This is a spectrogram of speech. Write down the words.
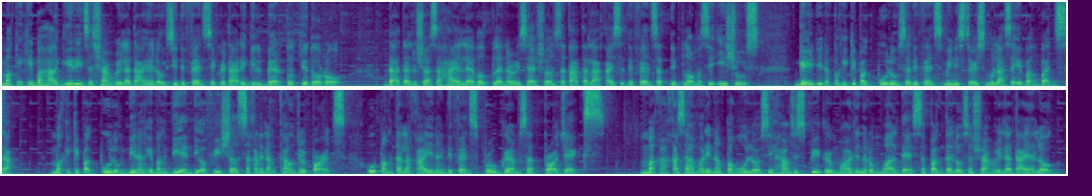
Makikibahagi rin sa Shangri-La Dialogue si Defense Secretary Gilberto Teodoro. Dadalo siya sa high-level plenary sessions na tatalakay sa defense at diplomacy issues, gayon din ang pakikipagpulong sa defense ministers mula sa ibang bansa. Makikipagpulong din ang ibang DND officials sa kanilang counterparts upang talakayin ang defense programs at projects. Makakasama rin ng Pangulo si House Speaker Martin Romualdez sa pagdalo sa Shangri-La Dialogue.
